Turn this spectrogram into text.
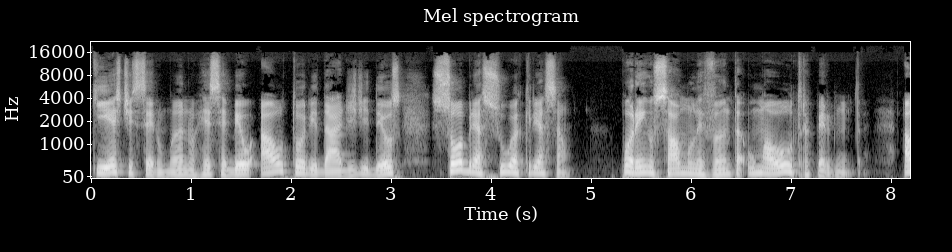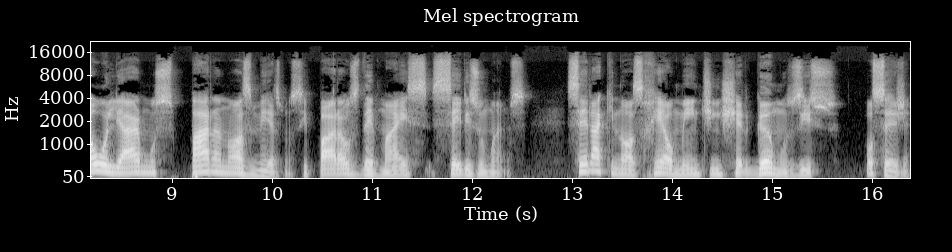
que este ser humano recebeu a autoridade de Deus sobre a sua criação. Porém, o Salmo levanta uma outra pergunta. Ao olharmos para nós mesmos e para os demais seres humanos, será que nós realmente enxergamos isso? Ou seja,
